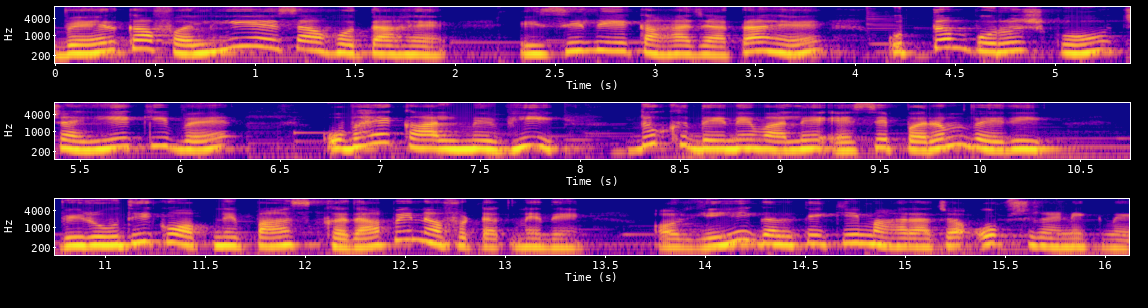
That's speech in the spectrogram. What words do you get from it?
वैर का फल ही ऐसा होता है। इसीलिए कहा जाता है, उत्तम पुरुष को चाहिए कि वह उभय काल में भी दुख देने वाले ऐसे परम वैरी विरोधी को अपने पास कदापि न फटकने दें और यही गलती की महाराजा उपश्रेणिक ने।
